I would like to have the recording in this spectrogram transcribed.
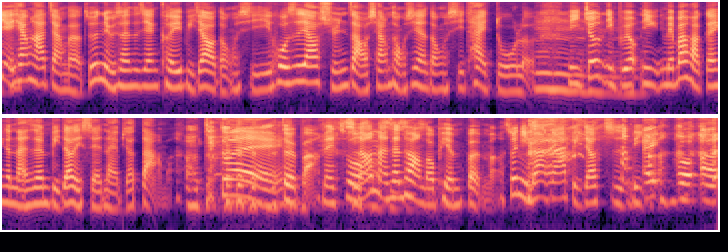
也像他讲的，就是女生之间可以比较的东西，或是要寻找相同性的东西太多了，嗯，你就你不用你没办法跟一个男生比，到底谁奶比较大嘛？啊，对。对。吧？没错。然后男生通常都偏笨嘛，所以你没办法跟他比较智力。哎，呃呃，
